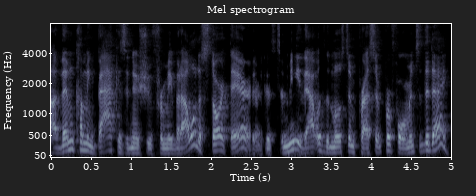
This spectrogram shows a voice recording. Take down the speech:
uh, them coming back is an issue for me. But I want to start there because to me that was the most impressive performance of the day.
